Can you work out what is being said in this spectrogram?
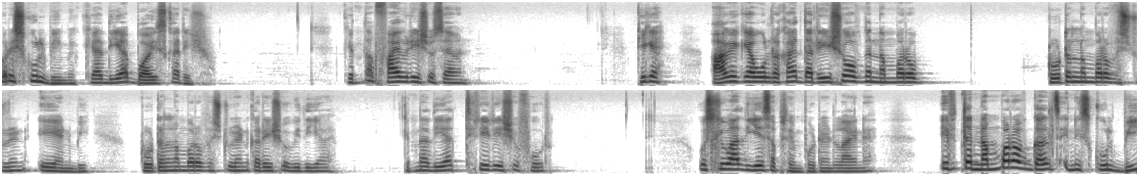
और स्कूल बी में। क्या दिया? बॉयज़ का रेशो। कितना? Five, ratio seven. ठीक है? आगे क्या बोल रखा है? The ratio of the number of, total number of student A and B. Total number of student का रेशो भी दिया है। कितना दिया? Three, ratio four. उसके बाद ये सबसे इम्पोर्टेंट लाइन है। If the number of girls in school B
